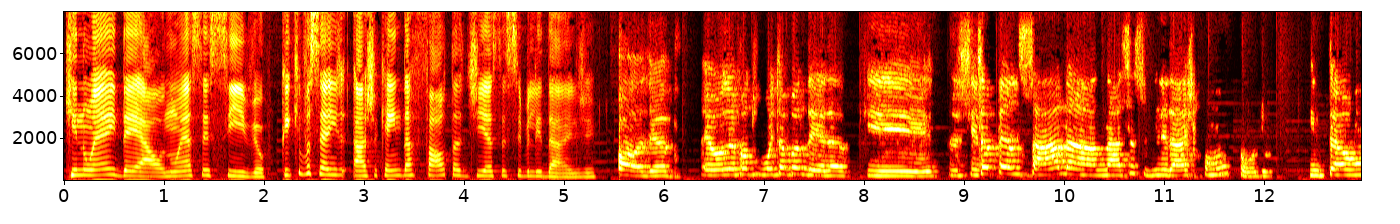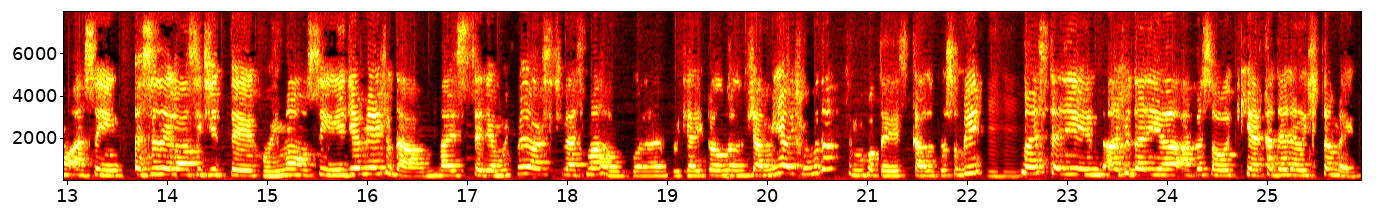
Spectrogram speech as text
que não é ideal, não é acessível. O que que você acha que ainda falta de acessibilidade? Olha, eu levanto muita bandeira que precisa pensar na, na acessibilidade como um todo. Então, assim, esse negócio de ter corrimão, sim, iria me ajudar, mas seria muito melhor se tivesse uma rampa, né? Porque aí pelo menos já me ajuda, se não vou ter escada para subir, Uhum. mas teria, ajudaria a pessoa que é cadeirante também.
